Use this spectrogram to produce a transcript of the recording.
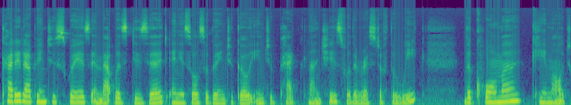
Cut it up into squares, and that was dessert. And it's also going to go into packed lunches for the rest of the week. The korma came out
